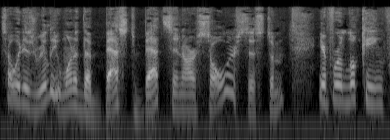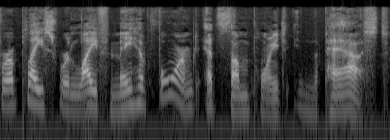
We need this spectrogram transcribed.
So it is really one of the best bets in our solar system if we're looking for a place where life may have formed at some point in the past.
